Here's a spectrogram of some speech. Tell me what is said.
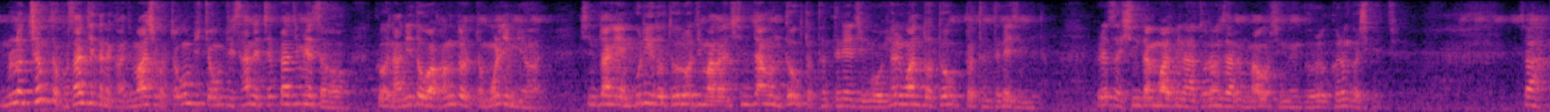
물론 처음부터 고산지대는 가지 마시고 조금씩 조금씩 산에 접해지면서 그 난이도와 강도를 좀 올리면 심장에 무리도 들어오지만 심장은 더욱더 튼튼해지고 혈관도 더욱더 튼튼해집니다. 그래서 심장마비나 돌연사를 막을 수 있는 그, 그런 것이겠죠. 자,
